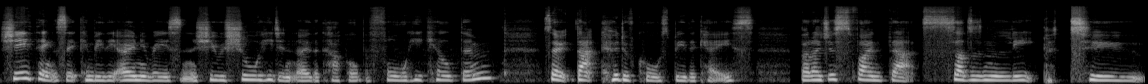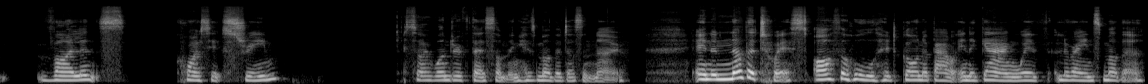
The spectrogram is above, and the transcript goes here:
She thinks it can be the only reason. She was sure he didn't know the couple before he killed them. So that could, of course, be the case. But I just find that sudden leap to violence quite extreme. So I wonder if there's something his mother doesn't know. In another twist, Arthur Hall had gone about in a gang with Lorraine's mother,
